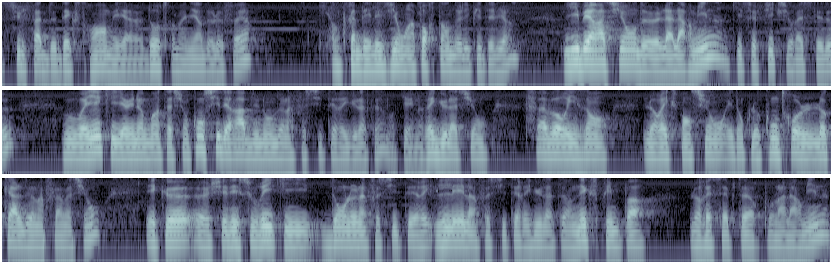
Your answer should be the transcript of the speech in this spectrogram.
sulfate de dextran, mais il a d'autres manières de le faire, qui entraîne des lésions importantes de l'épithélium. Libération de l'alarmine qui se fixe sur ST2. Vous voyez qu'il y a une augmentation considérable du nombre de lymphocytes régulateurs, donc il y a une régulation favorisant leur expansion et donc le contrôle local de l'inflammation, et que euh, chez des souris dont le les lymphocytes régulateurs n'expriment pas le récepteur pour l'alarmine,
